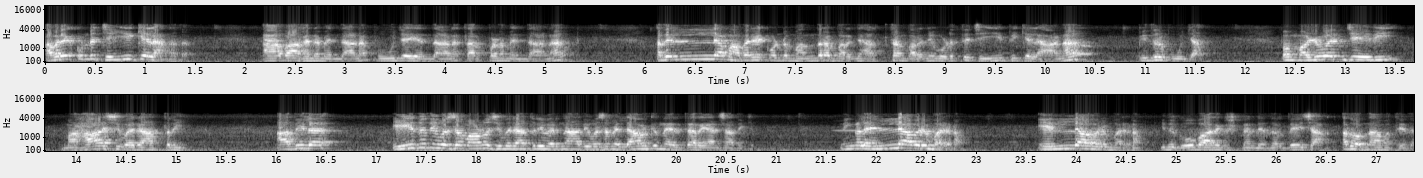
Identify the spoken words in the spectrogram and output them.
അവരെ കൊണ്ട് ചെയ്യിക്കലാണത്. ആവാഹനം എന്താണ്? പൂജ എന്താണ്? തർപ്പണം എന്താണ്? അതെല്ലാം അവരെ കൊണ്ട് മന്ത്രം പറഞ്ഞ് അർത്ഥം പറഞ്ഞു കൊടുത്ത് ചെയ്യിപ്പിക്കലാണ് പിതൃപൂജ. അപ്പം മഴുവഞ്ചേരി മഹാശിവരാത്രി അതിൽ ഏത് ദിവസമാണോ ശിവരാത്രി വരുന്ന ആ ദിവസം എല്ലാവർക്കും നേരത്തെ അറിയാൻ സാധിക്കും. നിങ്ങൾ എല്ലാവരും വരണം. എല്ലാവരും വരണം. ഇത് ഗോപാലകൃഷ്ണന്റെ നിർദ്ദേശമാണ്. അത് ഒന്നാമത്തേത്.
